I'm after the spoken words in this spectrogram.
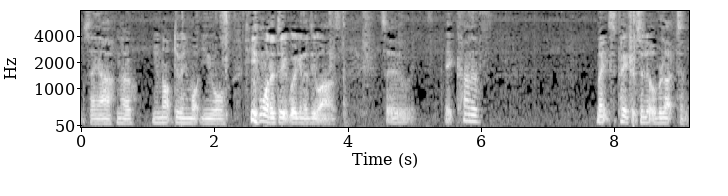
and say, ah, no, you're not doing what you you want to do. We're going to do ours. So it kind of makes the Patriots a little reluctant.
